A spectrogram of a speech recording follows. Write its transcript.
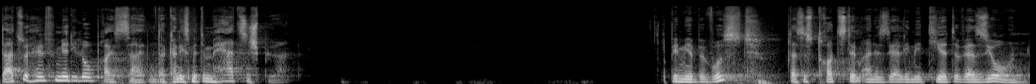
Dazu helfen mir die Lobpreiszeiten. Da kann ich es mit dem Herzen spüren. Ich bin mir bewusst, dass es trotzdem eine sehr limitierte Version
